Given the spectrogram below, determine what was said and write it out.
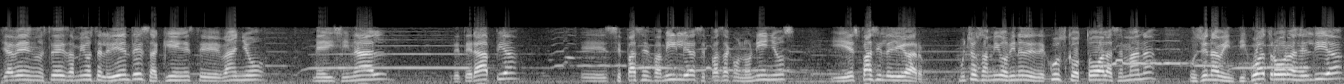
Ya ven ustedes, amigos televidentes, aquí en este baño medicinal de terapia, eh, se pasa en familia, se pasa con los niños y es fácil de llegar. Muchos amigos vienen desde Cusco toda la semana, funciona 24 horas del día,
